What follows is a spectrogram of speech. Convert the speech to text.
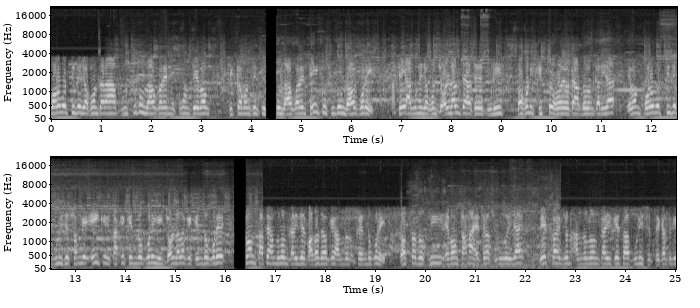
পরবর্তীতে যখন তারা পুষ্পুতুল দাও করেন, মুখ্যমন্ত্রী এবং শিক্ষামন্ত্রী পুষ্পুতুল দাও করেন, সেই পুষ্পুতুল দেওয়ার পরে সেই আগুনে যখন জল ঢালতে আসে পুলিশ, তখনই ক্ষিপ্ত হয়ে ওঠে আন্দোলনকারীরা এবং পরবর্তীতে পুলিশের সঙ্গে এই তাকে কেন্দ্র করে এই জল ঢালাকে কেন্দ্র করে এবং তাতে আন্দোলনকারীদের বাধা দেওয়াকে আন্দোলন কেন্দ্র করে রক্তদস্তি এবং টানা হেঁচড়া শুরু হয়ে যায়। বেশ কয়েকজন আন্দোলনকারীকে তার পুলিশ সেখান থেকে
